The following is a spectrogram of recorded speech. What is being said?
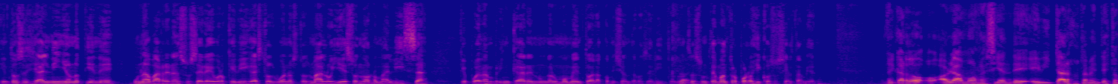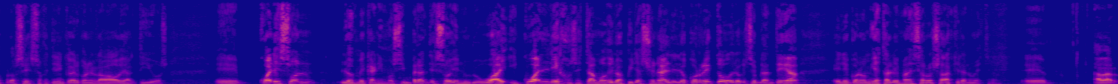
Entonces ya el niño no tiene una barrera en su cerebro que diga esto es bueno, esto es malo, y eso normaliza que puedan brincar en algún momento a la comisión de los delitos. Entonces es un tema antropológico social también. Ricardo, hablábamos recién de evitar justamente estos procesos que tienen que ver con el lavado de activos. Eh, ¿Cuáles son los mecanismos imperantes hoy en Uruguay y cuán lejos estamos de lo aspiracional, de lo correcto o de lo que se plantea en economías tal vez más desarrolladas que la nuestra. Eh, a ver,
